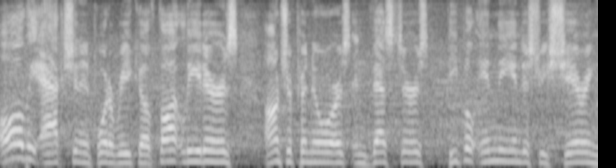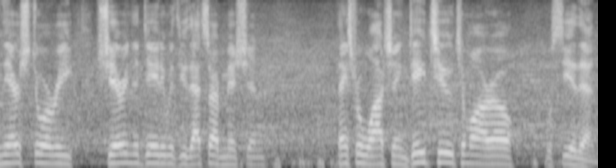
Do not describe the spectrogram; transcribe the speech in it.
all the action in Puerto Rico, thought leaders, entrepreneurs, investors, people in the industry sharing their story, sharing the data with you, that's our mission. Thanks for watching. Day two tomorrow, we'll see you then.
